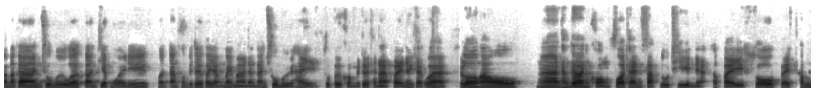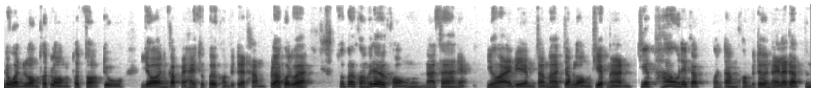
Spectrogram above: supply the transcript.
กรรมการชูมือว่าการเทียบมวยนี้ควอนตัมคอมพิวเตอร์ก็ยังไม่มาดังนั้นชูมือให้ซูเปอร์คอมพิวเตอร์ชนะไป เนื่องจากว่าลองเอา งานทางด้านของ for t r a n s u b routine เนี่ยเอาไปโซฟไปคำนวณลองทดลองทดสอบดู ย้อนกลับไปให้ซูเปอร์คอมพิวเตอร์ทำปรากฏว่าซูเปอร์คอมพิวเตอร์ของ NASA เนี่ยยี่ห้อ IBM สามารถจำลองเทียบงานเทียบเท่าได้กับควอนตัมคอมพิวเตอร์ในระดับถึง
